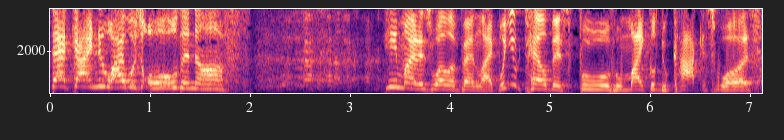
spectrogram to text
That guy knew I was old enough. He might as well have been like, Will you tell this fool who Michael Dukakis was?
